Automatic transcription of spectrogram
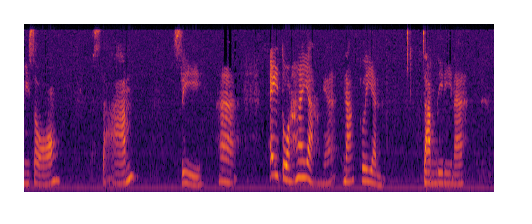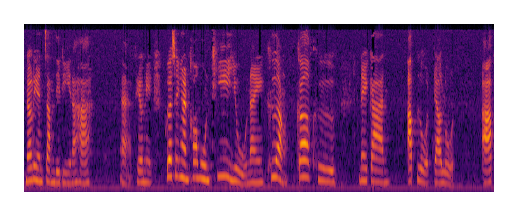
มี 2 3 4 5 ไอตัว 5 อย่างเนี้ยนักเรียนจำดีๆนะ นักเรียนจำดีๆนะคะเทลเน็ตเพื่อใช้งานข้อมูลที่อยู่ในเครื่องก็คือ ในการอัปโหลดดาวน์โหลดอัพ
